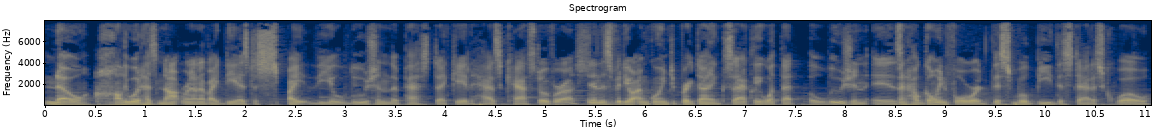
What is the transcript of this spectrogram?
no, Hollywood has not run out of ideas despite the illusion the past decade has cast over us. And in this video, I'm going to break down exactly what that illusion is and how going forward, this will be the status quo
